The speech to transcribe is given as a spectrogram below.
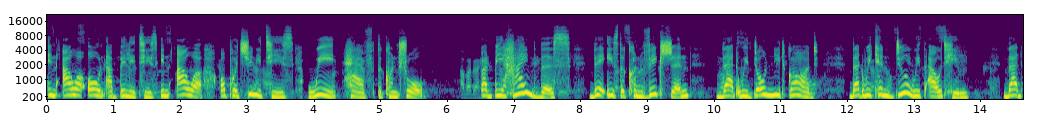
in our own abilities, in our opportunities. We have the control. But behind this, there is the conviction that we don't need God, that we can do without Him, that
